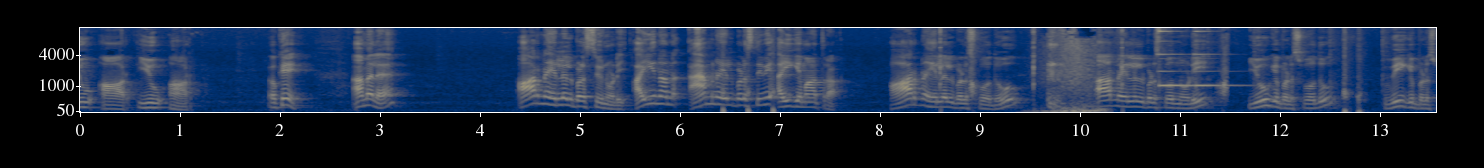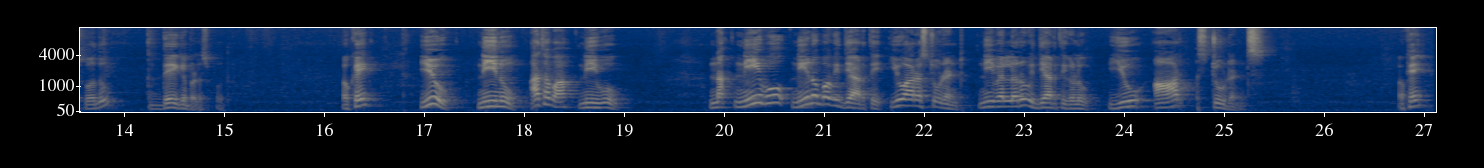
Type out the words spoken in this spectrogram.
You are you are okay ಆಮೇಲೆ ಆರ್ನ ಎಲ್ಲೆಲ್ಲಿ ಬಳಸ್ತೀವಿ ನೋಡಿ. ಐನ ಆ್ಯಮ್ನ ಎಲ್ಲಿ ಬಳಸ್ತೀವಿ? ಐಗೆ ಮಾತ್ರ. ಆರ್ನ ಎಲ್ಲೆಲ್ಲಿ ಬಳಸ್ಬೋದು? ಆರ್ನ ಎಲ್ಲೆಲ್ಲಿ ಬಳಸ್ಬೋದು ನೋಡಿ? ಯುಗೆ ಬಳಸ್ಬೋದು ವಿಗೆ ಬಳಸ್ಬೋದು ದೇಗೆ ಬಳಸ್ಬೋದು. ಓಕೆ? ಯು, ನೀನು ಅಥವಾ ನೀವು. ನ, ನೀವು ನೀನೊಬ್ಬ ವಿದ್ಯಾರ್ಥಿ. You are a student. ನೀವೆಲ್ಲರೂ ವಿದ್ಯಾರ್ಥಿಗಳು. You are students. Okay?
